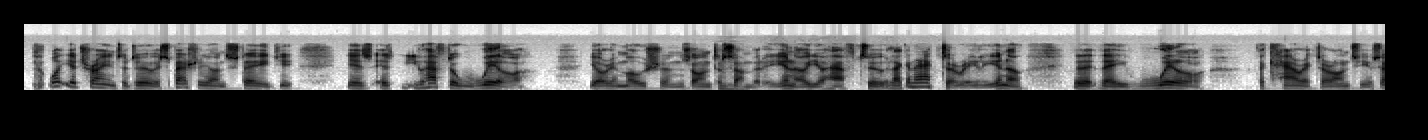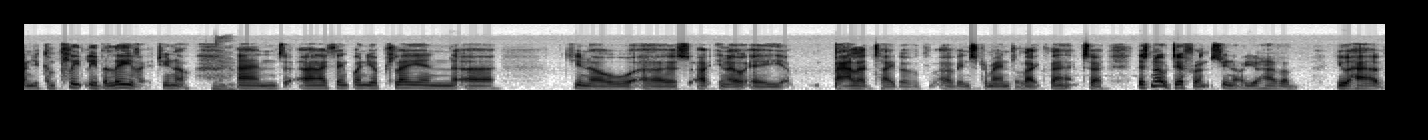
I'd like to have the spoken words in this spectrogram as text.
what you're trying to do, especially on stage, you, is is you have to will your emotions onto mm. somebody. You know, you have to like an actor, really. You know, they will the character onto you, so, and you completely believe it, you know. Yeah. And and I think when you're playing, uh, you know, uh, uh, you know, a ballad type of, of instrumental like that, uh, there's no difference. You know, you have a you have,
